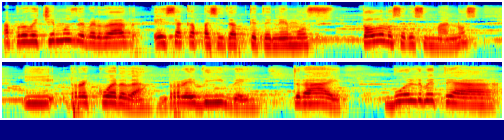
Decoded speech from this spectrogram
Aprovechemos de verdad esa capacidad que tenemos todos los seres humanos y recuerda, revive, trae, vuélvete a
